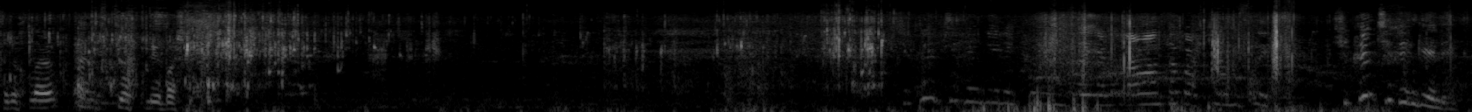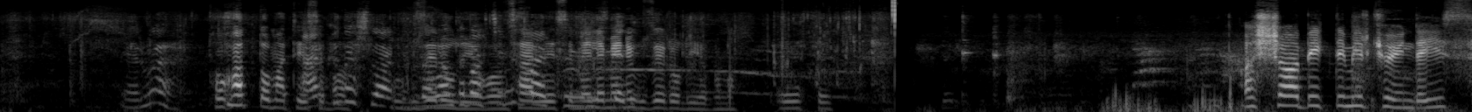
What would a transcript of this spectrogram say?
Sırıklar dökmeye başladı. Çıkın çıkın gelin. Erva. Tokat domatesi Arkadaşlar, bu. Bu güzel lavanta oluyor bahçemiz var konservesi. köyümüzde. Melemeni güzel oluyor bunun. Evet evet. Aşağı Bekdemir köyündeyiz.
